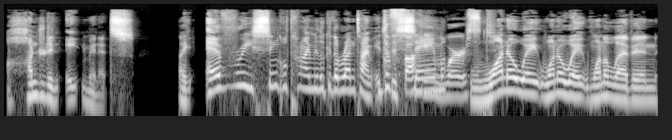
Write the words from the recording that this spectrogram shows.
108 minutes. Like every single time you look at the runtime, it's The the, same worst. 108, 108, 111.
